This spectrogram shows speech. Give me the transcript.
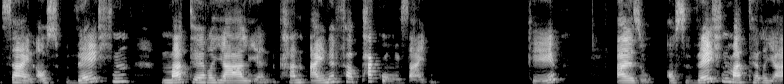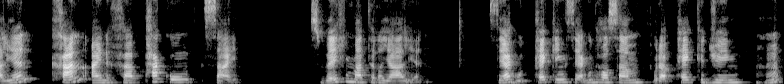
sein? Aus welchen Materialien kann eine Verpackung sein? Okay. Also, aus welchen Materialien kann eine Verpackung sein? Aus welchen Materialien? Sehr gut. Packing, sehr gut, Hossam. Oder Packaging. Mhm.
